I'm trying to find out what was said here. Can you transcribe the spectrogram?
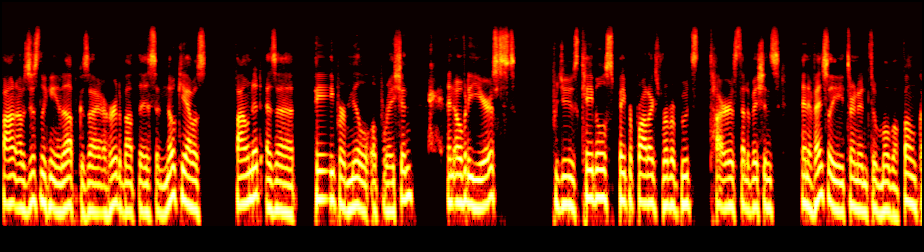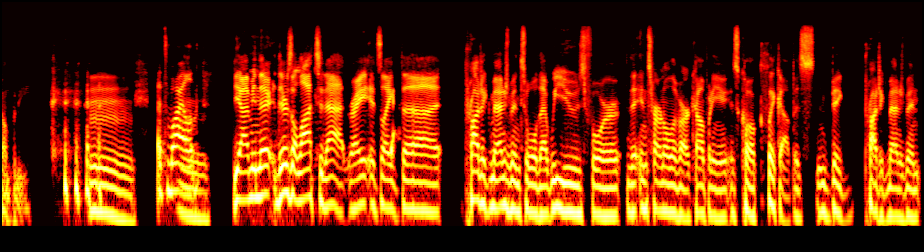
found. I was just looking it up because I heard about this, and Nokia was founded as a paper mill operation, and over the years produced cables, paper products, rubber boots, tires, televisions, and eventually turned into a mobile phone company. Mm, That's wild. mm. Yeah, I mean there there's a lot to that, right? It's like the project management tool that we use for the internal of our company is called ClickUp. It's a big project management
